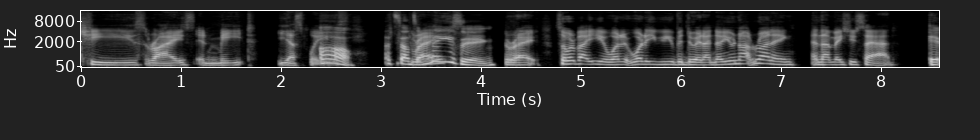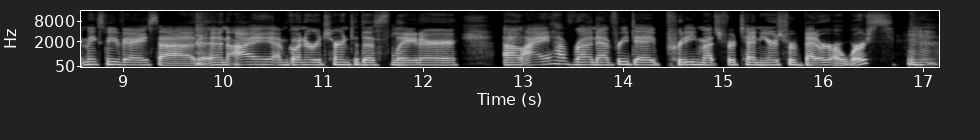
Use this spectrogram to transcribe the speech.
cheese rice and meat yes please Oh, that sounds Right? amazing. right so what about you what what have you been doing I know you're not running and that makes you sad It makes me very sad. And I am going to return to this later. Um, I have run every day pretty much for 10 years for better or worse. Mhm.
